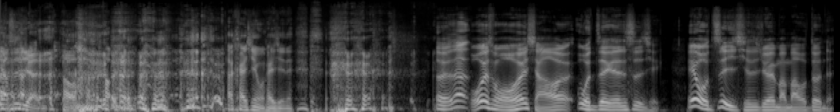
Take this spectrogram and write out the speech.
要是人，好吧，他开心，我开心的。呃，那我为什么我会想要问这件事情？因为我自己其实觉得蛮矛盾的。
